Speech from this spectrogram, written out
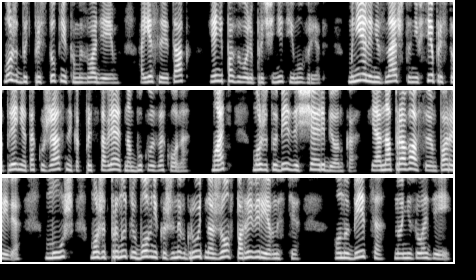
может быть преступником и злодеем. А если и так, я не позволю причинить ему вред. Мне ли не знать, что не все преступления так ужасны, как представляет нам буква закона? Мать может убить, защищая ребенка. И она права в своем порыве. Муж может прынуть любовника жены в грудь ножом в порыве ревности. Он убийца, но не злодей.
